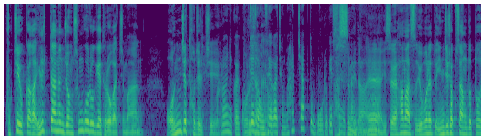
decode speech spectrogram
국제 유가가 일단은 좀 숨고르게 들어갔지만 언제 터질지 그러니까요. 국제 모르잖아요. 정세가 정말 하치 앞도 모르겠으니까요. 맞습니다. 예, 이스라엘 하마스 이번에 또 인질 협상도 또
